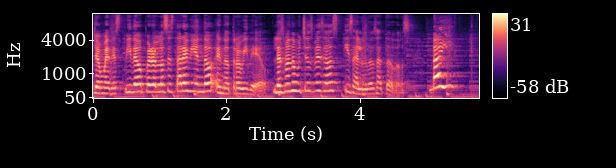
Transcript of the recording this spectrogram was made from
yo me despido, pero los estaré viendo en otro video. Les mando muchos besos y saludos a todos. Bye!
